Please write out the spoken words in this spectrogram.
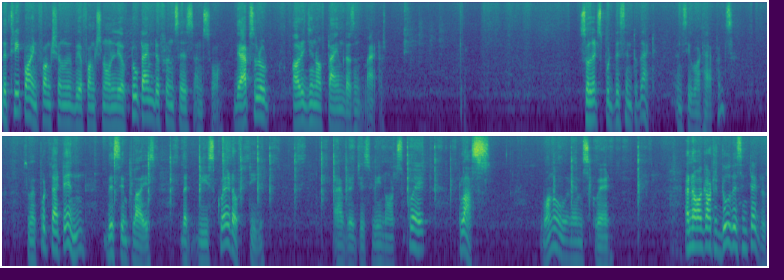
the 3 point function will be a function only of 2 time differences and so on. The absolute origin of time does not matter. So, let us put this into that and see what happens. So, I put that in this implies that V squared of t average is V naught squared plus 1 over m squared and now I got to do this integral.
